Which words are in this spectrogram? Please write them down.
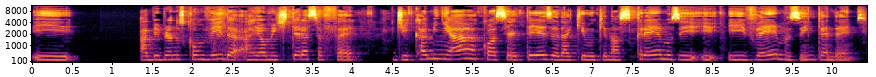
E a Bíblia nos convida a realmente ter essa fé, de caminhar com a certeza daquilo que nós cremos e, e, e vemos e entendemos.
